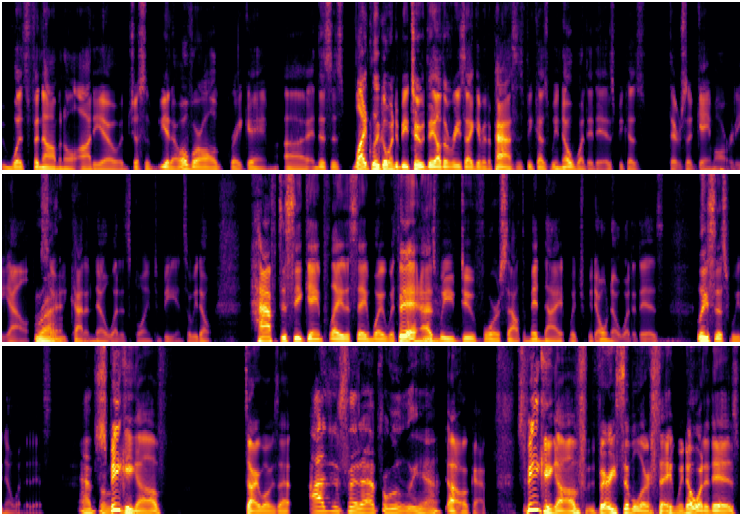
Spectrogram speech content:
was phenomenal audio and just a you know overall great game. Uh, and this is likely going to be too. The other reason I give it a pass is because we know what it is because there's a game already out, so Right. we kind of know what it's going to be, and so we don't have to see gameplay the same way with it as we do for South of Midnight, which we don't know what it is. At least this we know what it is. Absolutely. Speaking of, sorry, what was that? I just said absolutely, yeah. Oh, okay. Speaking of, very similar thing. We know what it is.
